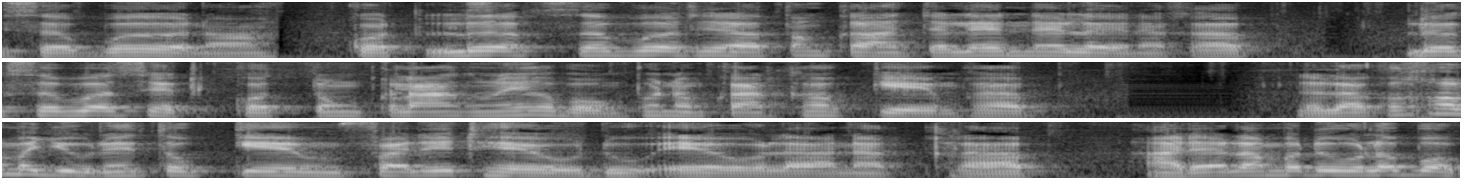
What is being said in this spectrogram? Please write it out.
94 เซิร์ฟเวอร์เนาะกดเลือกเซิร์ฟเวอร์ที่เราต้องการจะเล่นได้เลยนะครับเลือกเซิร์ฟเวอร์เสร็จกดตรงกลางตรงนี้ครับผมเพื่อทำการเข้าเกมครับแล้วเราก็เข้ามาอยู่ในตัวเกม Fairy Tail Duel แล้วนะครับ เดี๋ยวเรามาดูระบบ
